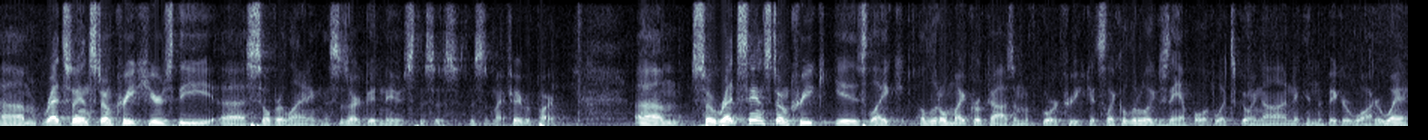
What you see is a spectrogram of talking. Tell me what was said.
Um, Red Sandstone Creek, here's the uh, silver lining. This is our good news. This is, this is my favorite part. Um, so Red Sandstone Creek is like a little microcosm of Gore Creek. It's like a little example of what's going on in the bigger waterway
